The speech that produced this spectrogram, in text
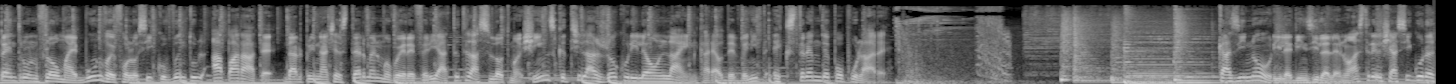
Pentru un flow mai bun voi folosi cuvântul aparate, dar prin acest termen mă voi referi atât la slot machines cât și la jocurile online, care au devenit extrem de populare. Cazinourile din zilele noastre își asigură 70%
